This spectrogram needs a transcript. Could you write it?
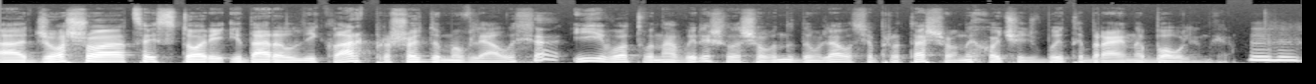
е, Джошуа цей сторі і Даррел Лі Кларк про щось домовлялися, і от вона вирішила, що вони домовлялися про те, що вони хочуть вбити Брайана Боулінга. Угу.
